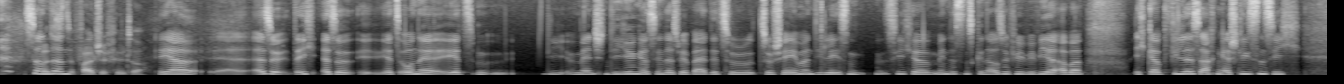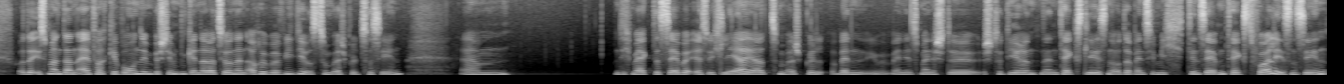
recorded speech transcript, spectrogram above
Sondern, das ist der falsche Filter. Ja, also ich, also jetzt ohne jetzt die Menschen, die jünger sind als wir beide zu, zu schämen, die lesen sicher mindestens genauso viel wie wir, aber ich glaube, viele Sachen erschließen sich oder ist man dann einfach gewohnt, in bestimmten Generationen auch über Videos zum Beispiel zu sehen. Ähm, und ich merke das selber, also ich lehre ja zum Beispiel, wenn, wenn jetzt meine Studierenden einen Text lesen oder wenn sie mich denselben Text vorlesen sehen,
